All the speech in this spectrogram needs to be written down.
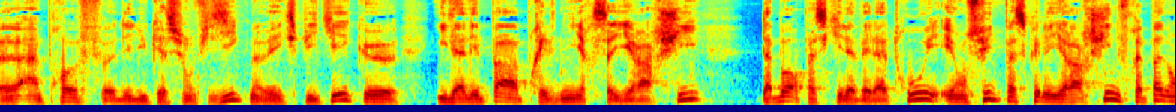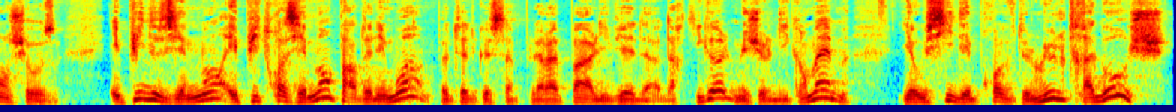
un prof d'éducation physique m'avait expliqué qu'il n'allait pas prévenir sa hiérarchie D'abord parce qu'il avait la trouille, et ensuite parce que la hiérarchie ne ferait pas grand-chose. Et puis deuxièmement, et puis troisièmement, pardonnez-moi, peut-être que ça ne plairait pas à Olivier d'Artigol, mais je le dis quand même, il y a aussi des preuves de l'ultra-gauche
